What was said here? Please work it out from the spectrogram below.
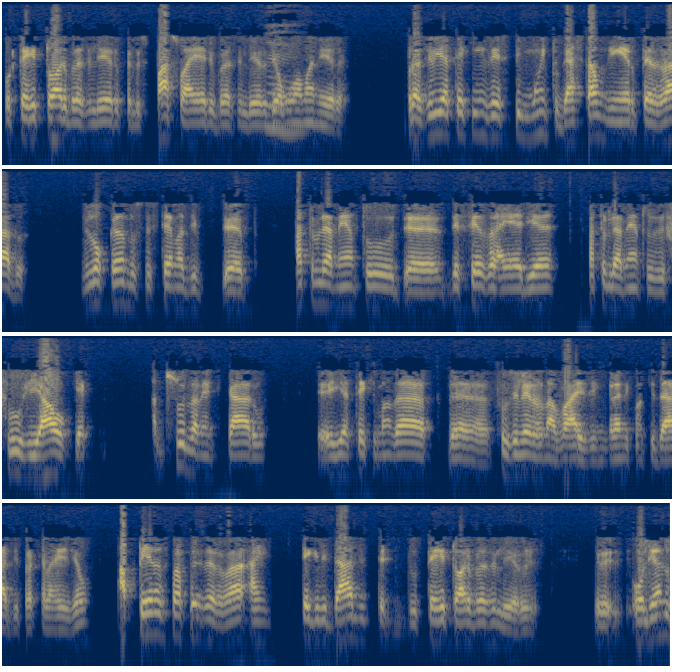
por território brasileiro, pelo espaço aéreo brasileiro, é. de alguma maneira. O Brasil ia ter que investir muito, gastar um dinheiro pesado, deslocando o sistema de eh, patrulhamento, de, defesa aérea, patrulhamento fluvial, que é absurdamente caro, ia ter que mandar eh, fuzileiros navais em grande quantidade para aquela região, apenas para preservar a integridade do território brasileiro. Olhando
